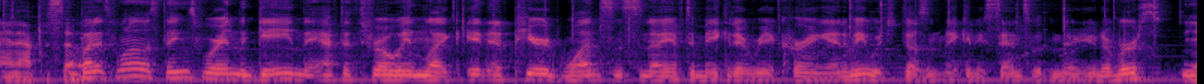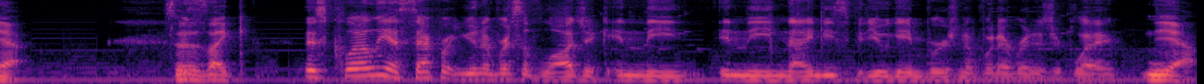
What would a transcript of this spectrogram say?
an episode. But it's one of those things where in the game they have to throw in like it appeared once, and so now you have to make it a reoccurring enemy, which doesn't make any sense within their universe. yeah. So there's like There's clearly a separate universe of logic in the in the '90s video game version of whatever it is you're playing. yeah.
